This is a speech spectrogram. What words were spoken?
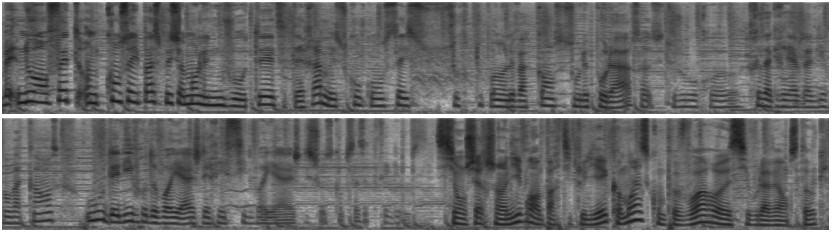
Mais nous, en fait, on ne conseille pas spécialement les nouveautés, etc. Mais ce qu'on conseille surtout pendant les vacances, ce sont les polars. C'est toujours euh, très agréable à lire en vacances. Ou des livres de voyage, des récits de voyage, des choses comme ça. C'est très bien aussi. Si on cherche un livre en particulier, comment est-ce qu'on peut voir euh, si vous l'avez en stock?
